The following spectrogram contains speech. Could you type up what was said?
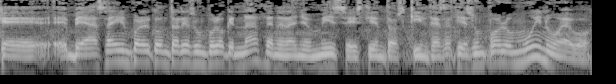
que Beasain, por el contrario, es un pueblo que nace en el año 1615, es decir, es un pueblo muy nuevo.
